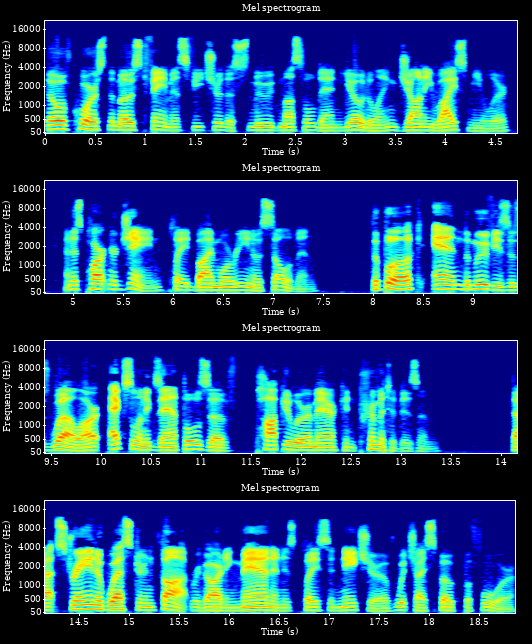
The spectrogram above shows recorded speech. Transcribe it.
though of course the most famous feature the smooth-muscled and yodeling Johnny Weissmuller and his partner Jane, played by Maureen O'Sullivan. The book, and the movies as well, are excellent examples of popular American primitivism. That strain of Western thought regarding man and his place in nature of which I spoke before.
